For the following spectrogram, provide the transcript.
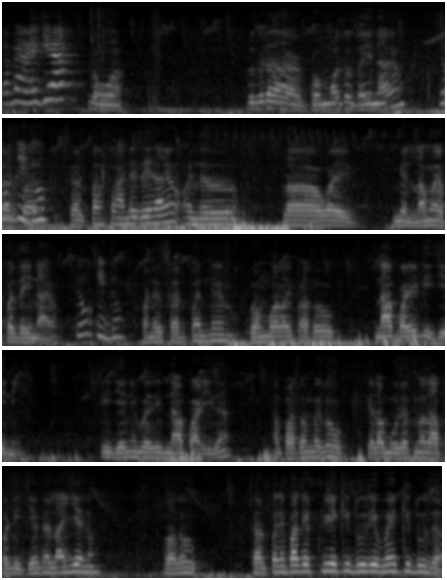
તમે આવી ગયા? ઓવા બેટા ગોમમાં તો જઈને આવ્યો. સરપંચ પાસે જઈને આવ્યો અને હોય મેલામાં આપણે જઈને આવ્યો. શું કીધું? પણ સરપંચને ગોમવાળા પાછો ના પાડી ડીજેની ડીજેની બધી ના પાડી દે આ પાછો અમે તો પેલા મુહૂર્તમાં આપણે ડીજે કરી લાવીએ ને. પાછો સરપંચ પાસે એટલું એ કીધું છે મેં કીધું છે.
